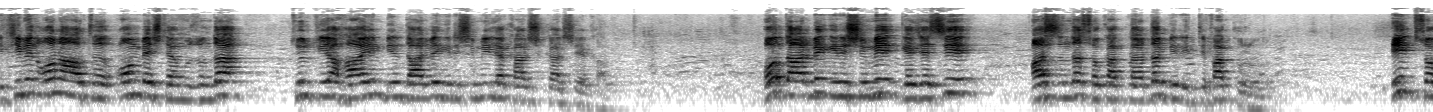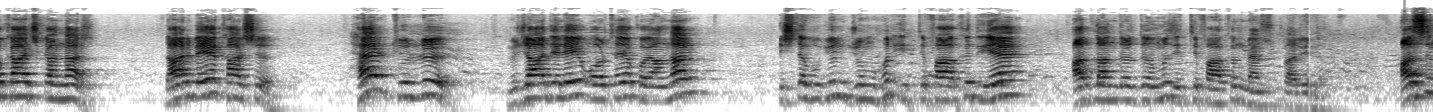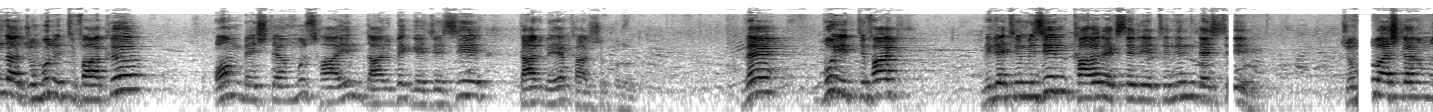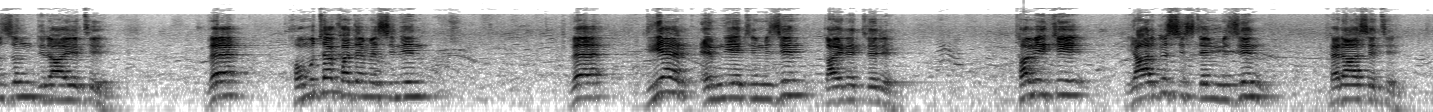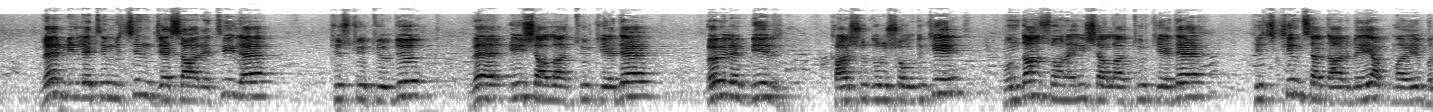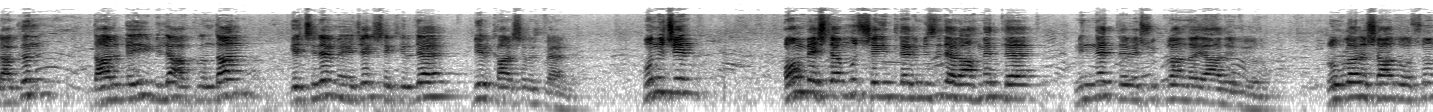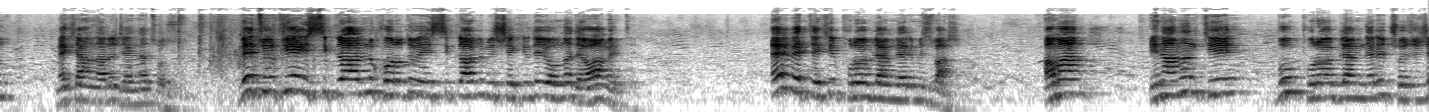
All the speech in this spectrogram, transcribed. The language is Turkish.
2016-15 Temmuz'unda Türkiye hain bir darbe girişimiyle karşı karşıya kaldı. O darbe girişimi gecesi aslında sokaklarda bir ittifak kuruldu. İlk sokağa çıkanlar darbeye karşı her türlü mücadeleyi ortaya koyanlar işte bugün Cumhur İttifakı diye adlandırdığımız ittifakın mensuplarıydı. Aslında Cumhur İttifakı 15 Temmuz hain darbe gecesi darbeye karşı kuruldu. Ve bu ittifak milletimizin kahır ekseriyetinin desteği, Cumhurbaşkanımızın dirayeti ve komuta kademesinin ve diğer emniyetimizin gayretleri. Tabii ki yargı sistemimizin feraseti ve milletimizin cesaretiyle püskürtüldü ve inşallah Türkiye'de öyle bir karşı duruş oldu ki bundan sonra inşallah Türkiye'de hiç kimse darbe yapmayı bırakın darbeyi bile aklından geçiremeyecek şekilde bir karşılık verdi. Bunun için 15 Temmuz şehitlerimizi de rahmetle, minnetle ve şükranla yad ediyorum. Ruhları şad olsun, mekanları cennet olsun. Ve Türkiye istikrarını korudu ve istikrarlı bir şekilde yoluna devam etti. Elbette ki problemlerimiz var. Ama inanın ki bu problemleri çözecek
